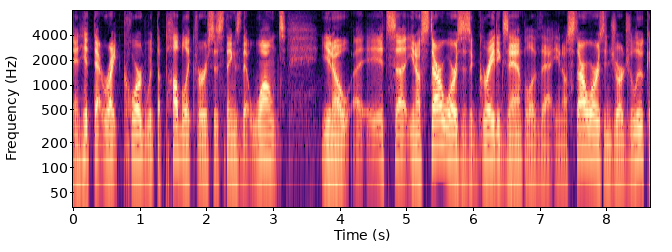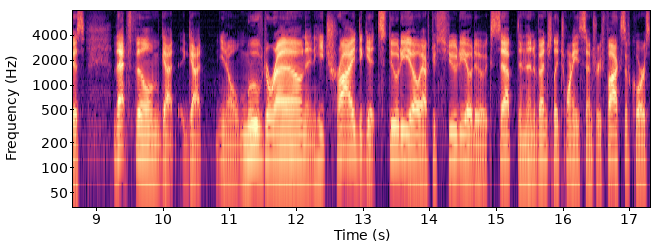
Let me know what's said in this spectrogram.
and hit that right chord with the public versus things that won't you know uh, it's uh, you know Star Wars is a great example of that you know Star Wars and George Lucas that film got got you know moved around and he tried to get studio after studio to accept. And then eventually 20th Century Fox of course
